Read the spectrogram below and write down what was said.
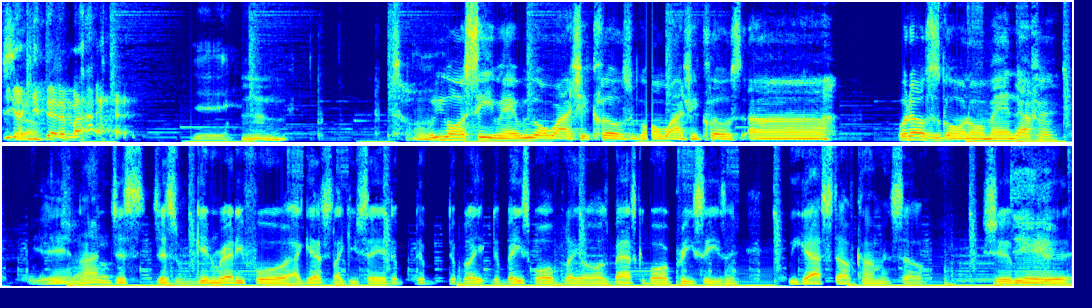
You gotta keep that in mind. yeah. Mm. So we gonna see, man. We gonna watch it close. We gonna watch it close. Uh, what else is going on, man? Nothing. Yeah, nothing. Just just getting ready for, I guess, like you said, the the the, bla- the baseball playoffs, basketball preseason. We got stuff coming, so should be good.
